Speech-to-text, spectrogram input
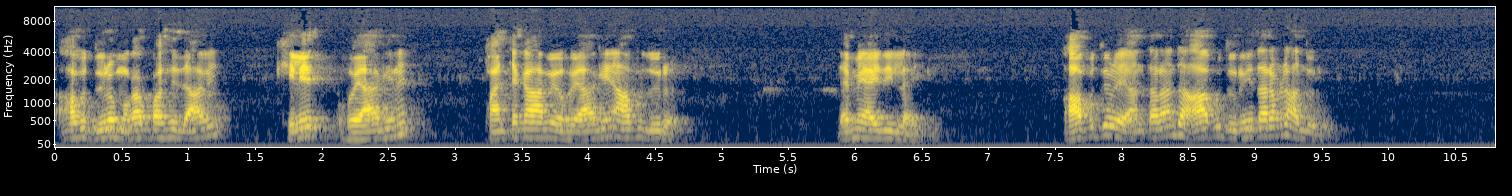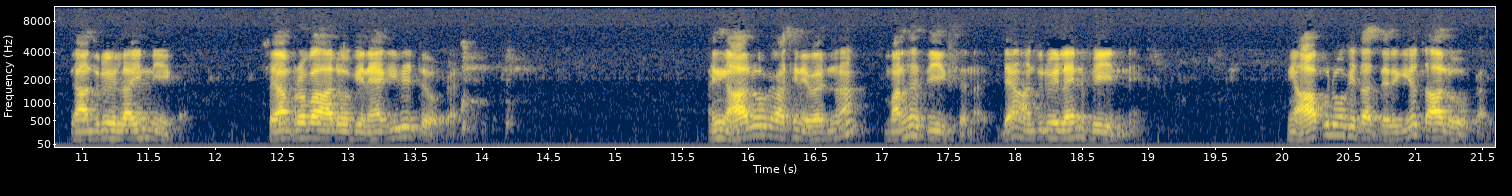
ආපු දුර මොකක් පස්සේ දාවේ? කෙලෙත් හොයාගෙන පංචකාමයේ හොයාගෙන ආපු දුර. දැන් මේ ඇයිදිලා ඉන්නේ. ආපු දුර යන්තරන්ද ආපු දුරේ තරමට අඳුරු. දැන් අඳුර වෙලා ඉන්නේ ඒකයි. සයම් ප්‍රභා ආලෝකේ නැහැ කිව්වෙත් ඕකයි. අනිත් ආලෝක වශයෙන් වැඩන මනස තීක්ෂණයි. දැන් අඳුර වෙලා ඉන්නේ පේන්නේ. මේ ආපු ලෝකේ තත්ත්වෙට ගියොත් ආලෝකයි.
